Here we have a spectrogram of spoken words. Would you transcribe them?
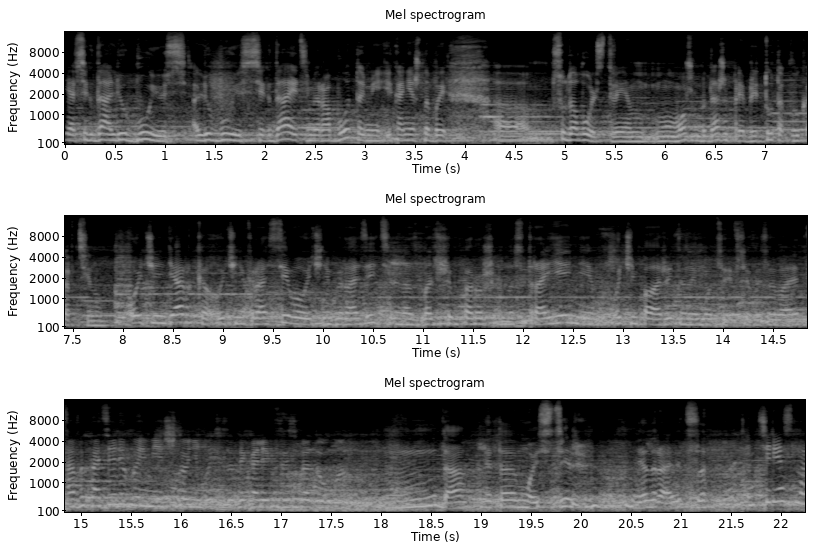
я всегда любуюсь любуюсь всегда этими работами и конечно бы э, с удовольствием может быть даже приобрету такую картину очень ярко очень красиво очень выразительно с большим хорошим настроением очень положительные эмоции все вызывает а вы хотели бы иметь что-нибудь из этой коллекции себя дома да, это мой стиль. Мне нравится. Интересно,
